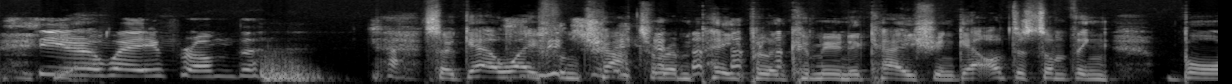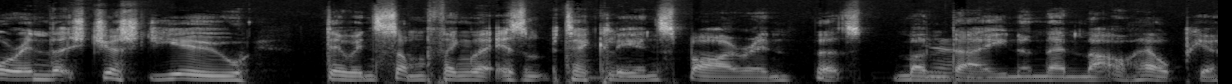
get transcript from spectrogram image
steer yeah. away from the so get away from chatter and people and communication. Get onto something boring that's just you doing something that isn't particularly inspiring. That's mundane, yeah. and then that'll help you.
